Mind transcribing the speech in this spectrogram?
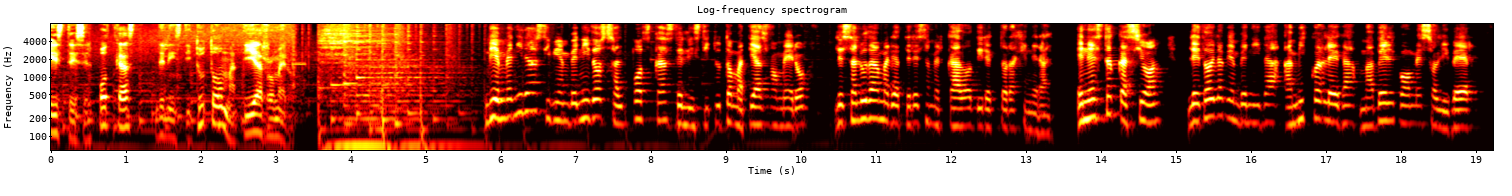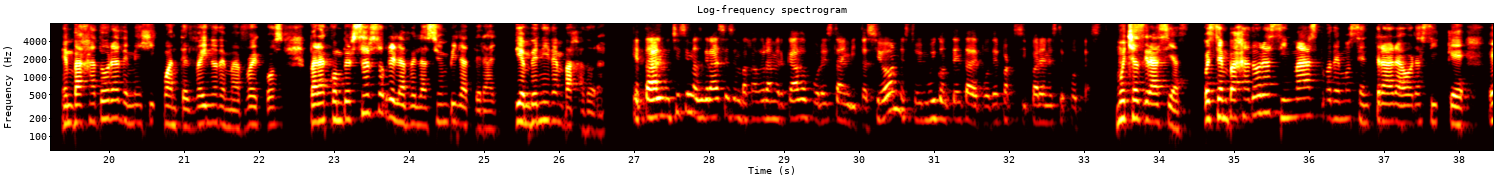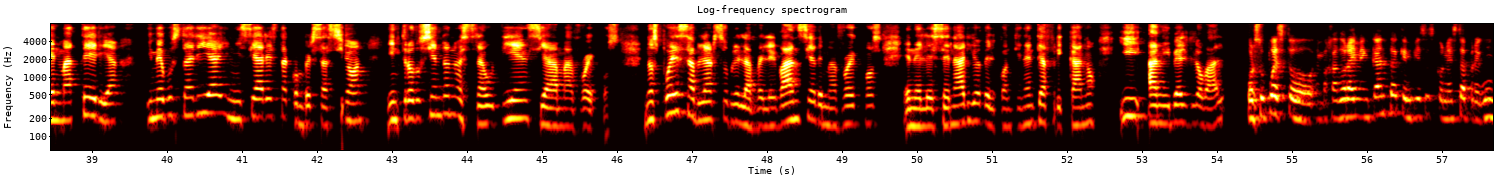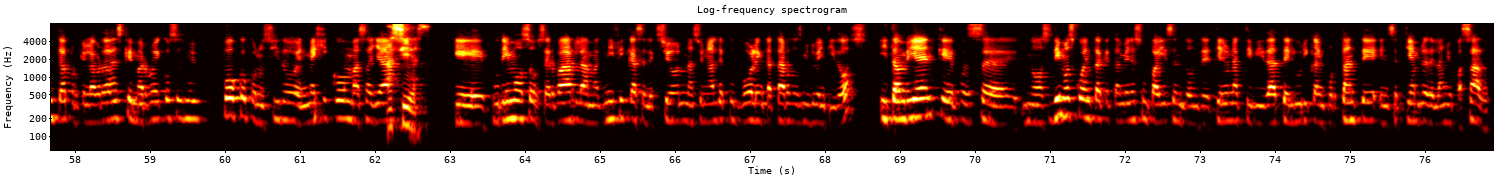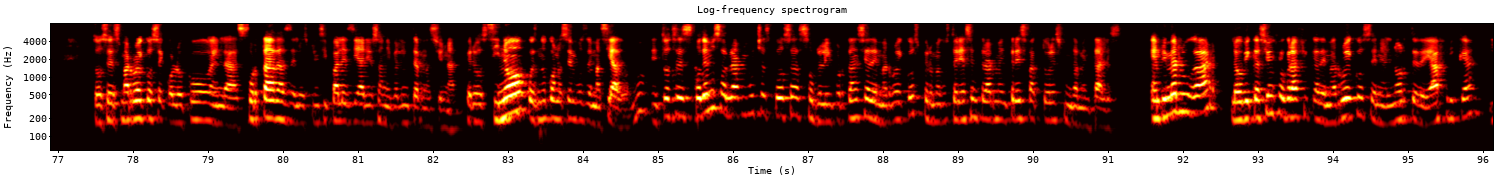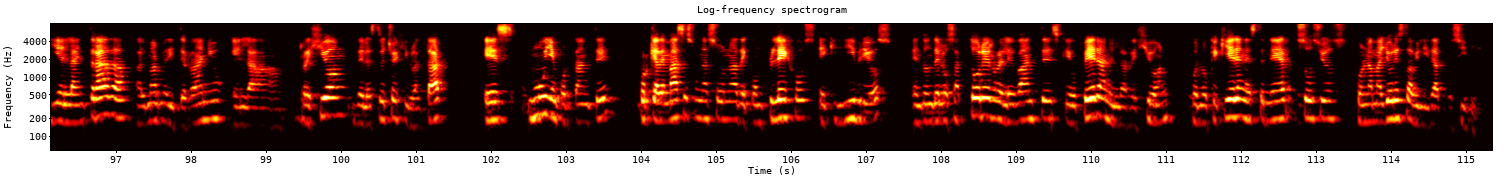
Este es el podcast del Instituto Matías Romero. Bienvenidas y bienvenidos al podcast del Instituto Matías Romero. Les saluda María Teresa Mercado, directora general. En esta ocasión le doy la bienvenida a mi colega Mabel Gómez Oliver, embajadora de México ante el Reino de Marruecos, para conversar sobre la relación bilateral. Bienvenida, embajadora. ¿Qué tal? Muchísimas gracias, embajadora Mercado, por esta invitación. Estoy muy contenta de poder participar en este podcast. Muchas gracias. Pues, embajadora, sin más, podemos entrar ahora sí que en materia y me gustaría iniciar esta conversación introduciendo a nuestra audiencia a Marruecos. ¿Nos puedes hablar sobre la relevancia de Marruecos en el escenario del continente africano y a nivel global? Por supuesto, embajadora, y me encanta que empieces con esta pregunta, porque la verdad es que Marruecos es muy poco conocido en México, más allá Así es. que pudimos observar la magnífica selección nacional de fútbol en Qatar 2022 y también que pues eh, nos dimos cuenta que también es un país en donde tiene una actividad telúrica importante en septiembre del año pasado. Entonces, Marruecos se colocó en las portadas de los principales diarios a nivel internacional. Pero si no, pues no conocemos demasiado, ¿no? Entonces, podemos hablar muchas cosas sobre la importancia de Marruecos, pero me gustaría centrarme en tres factores fundamentales. En primer lugar, la ubicación geográfica de Marruecos en el norte de África y en la entrada al mar Mediterráneo, en la región del estrecho de Gibraltar, es muy importante porque además es una zona de complejos equilibrios en donde los actores relevantes que operan en la región, pues lo que quieren es tener socios con la mayor estabilidad posible.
